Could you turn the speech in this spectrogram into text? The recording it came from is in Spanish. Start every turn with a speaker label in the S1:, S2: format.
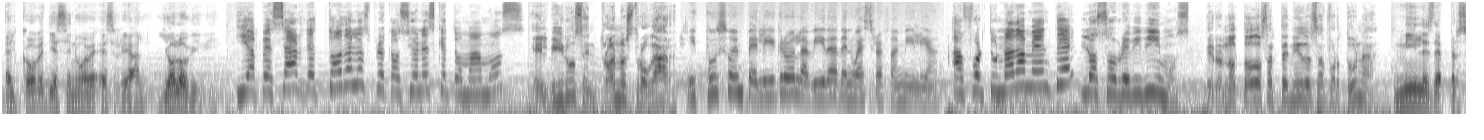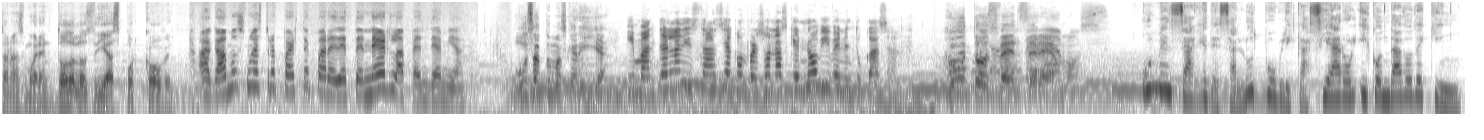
S1: El COVID-19 es real, yo lo viví.
S2: Y a pesar de todas las precauciones que tomamos,
S3: el virus entró a nuestro hogar
S4: y puso en peligro la vida de nuestra familia.
S2: Afortunadamente lo sobrevivimos.
S3: Pero no todos han tenido esa fortuna.
S1: Miles de personas mueren todos los días por COVID.
S4: Hagamos nuestra parte para detener la pandemia.
S3: Usa tu mascarilla.
S2: Y mantén la distancia con personas que no viven en tu casa.
S1: Juntos venceremos.
S5: Un mensaje de salud pública, Seattle y Condado de King.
